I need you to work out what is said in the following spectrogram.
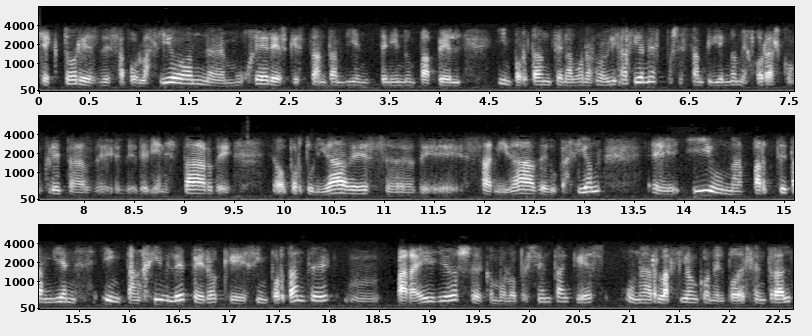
sectores de esa población, eh, mujeres que están también teniendo un papel importante en algunas movilizaciones, pues están pidiendo mejoras concretas de, bienestar, de, oportunidades, eh, de sanidad, de educación y una parte también intangible, pero que es importante mm, para ellos, como lo presentan, que es una relación con el poder central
